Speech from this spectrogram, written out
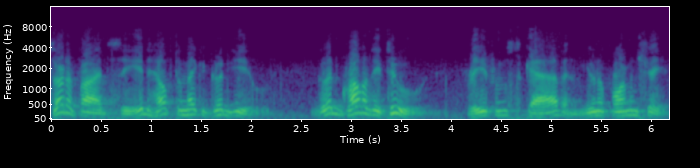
Certified seed helps to make a good yield. Good quality, too, free from scab and uniform in shape.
